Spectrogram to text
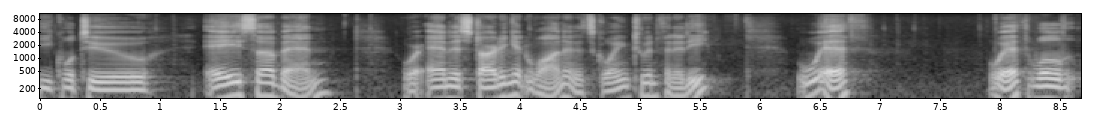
equal to a sub n, where n is starting at 1 and it's going to infinity, with, with we'll,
